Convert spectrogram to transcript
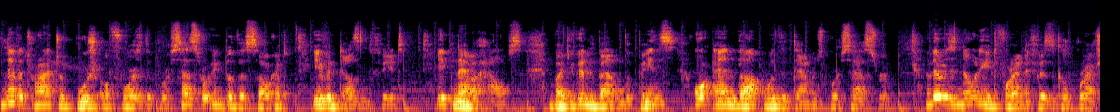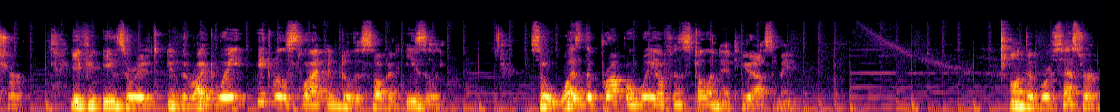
never try to push or force the processor into the socket if it doesn't fit. It never helps, but you can bend the pins or end up with a damaged processor. There is no need for any physical pressure. If you insert it in the right way, it will slide into the socket easily. So what's the proper way of installing it, you ask me? On the processor,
